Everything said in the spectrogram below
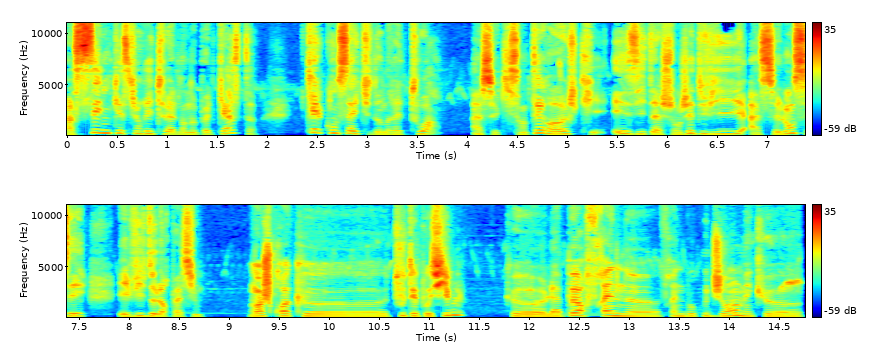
Alors, c'est une question rituelle dans nos podcasts. Quel conseil tu donnerais, toi, à ceux qui s'interrogent, qui hésitent à changer de vie, à se lancer et vivre de leur passion? Moi, je crois que tout est possible, que la peur freine, freine beaucoup de gens, mais que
